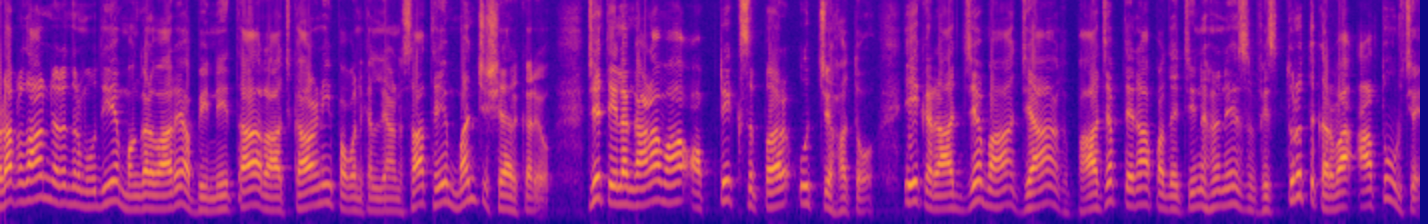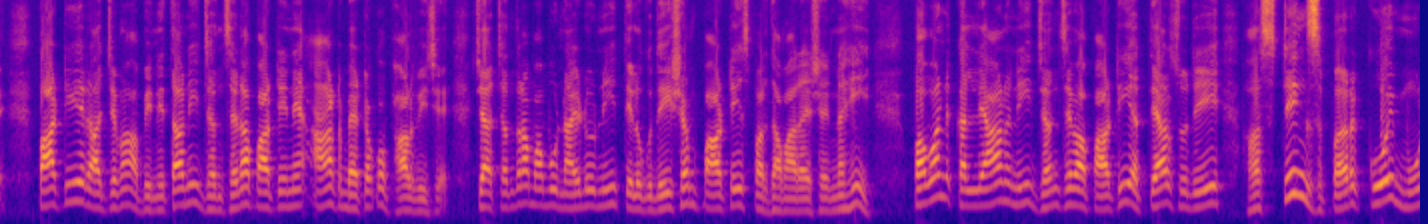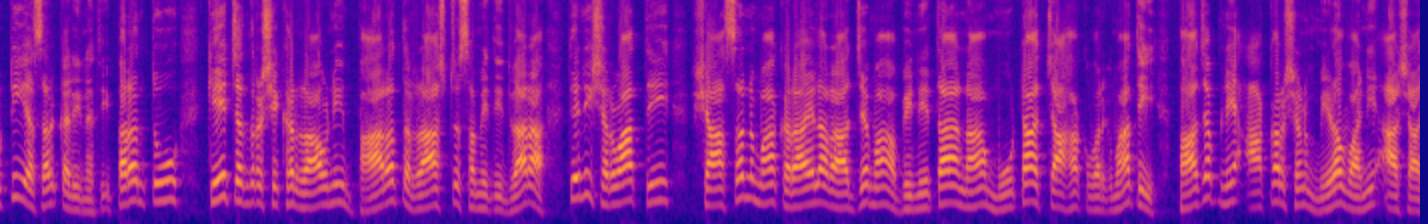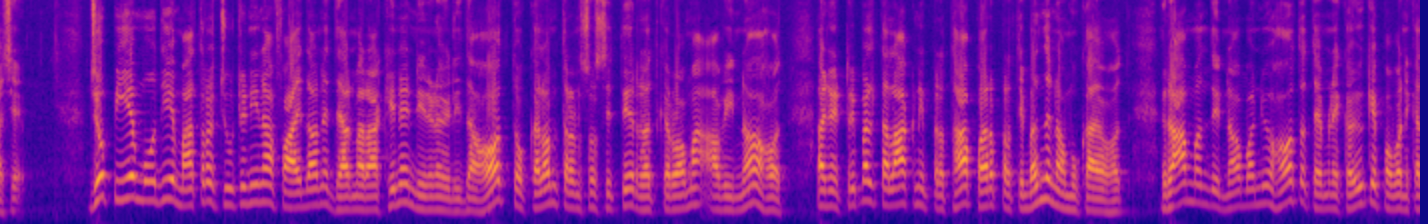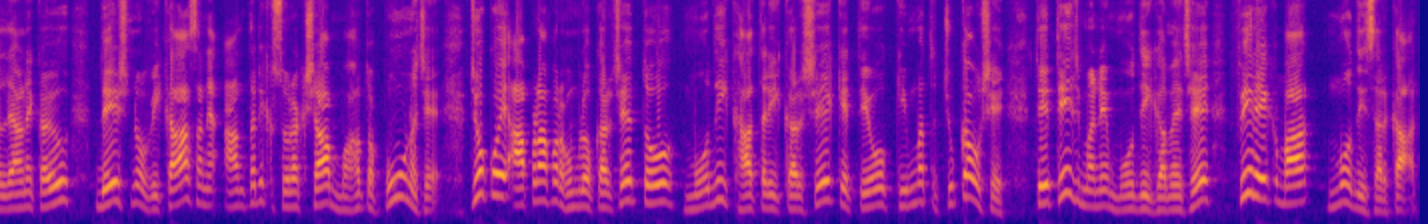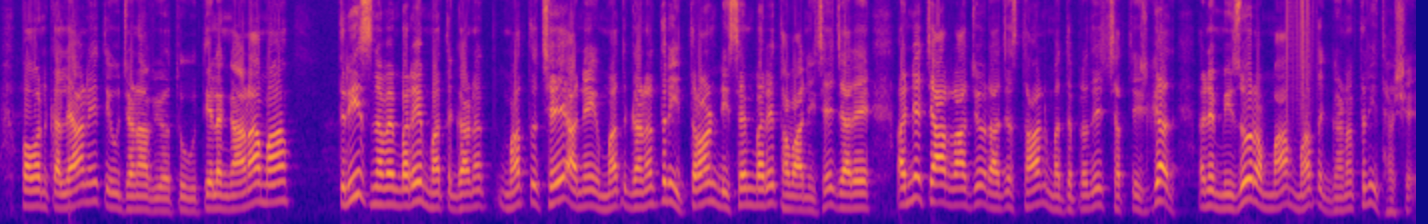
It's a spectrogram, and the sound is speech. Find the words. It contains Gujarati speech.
વડાપ્રધાન નરેન્દ્ર મોદીએ મંગળવારે અભિનેતા રાજકારણી પવન કલ્યાણ સાથે મંચ શેર કર્યો, જે તેલંગાણામાં ઓપ્ટિક્સ પર ઉચ્ચ હતો. એક રાજ્યમાં જ્યાં ભાજપ તેના પદચિહ્નને વિસ્તૃત કરવા આતુર છે, પાર્ટીએ રાજ્યમાં અભિનેતાની જનસેના પાર્ટીને આઠ બેઠકો ફાળવી છે, જ્યાં ચંદ્રાબાબુ નાયડુની તેલુગુ દેશમ પાર્ટી સ્પર્ધામાં રહેશે નહીં. પવન કલ્યાણની જનસેવા પાર્ટી અત્યાર સુધી હસ્ટિંગ્સ પર કોઈ મોટી અસર કરી નથી. પરંતુ કે ચંદ્રશેખર રાવની ભારત રાષ્ટ્ર સમિતિ દ્વારા તેની શરૂઆતથી શાસનમાં કરાયેલા રાજ્યમાં અભિનેતાના મોટા ચાહક વર્ગમાંથી ભાજપને આકર્ષણ મેળવવાની આશા છે. જો પીએમ મોદીએ માત્ર ચૂંટણીના ફાયદાને ધ્યાનમાં રાખીને નિર્ણય લીધા હોત, તો કલમ ત્રણસો સિત્તેર રદ કરવામાં આવી ન હોત અને ટ્રિપલ તલાકની પ્રથા પર પ્રતિબંધ ન મુકાયો હોત. રામ મંદિર ન બન્યું હોત, તેમણે કહ્યું કે પવન કલ્યાણે કહ્યું, દેશનો વિકાસ અને આંતરિક સુરક્ષા મહત્વપૂર્ણ છે. જો કોઈ આપણા પર હુમલો કરશે, તો મોદી ખાતરી કરશે કે તેઓ કિંમત ચૂકવશે. તેથી જ મને મોદી ગમે છે. ફિર એક બાર મોદી સરકાર. પવન કલ્યાણે તેવું જણાવ્યું હતું. તેલંગાણામાં ત્રીસ નવેમ્બરે મતગણ મત છે અને મતગણતરી ત્રણ ડિસેમ્બરે થવાની છે, જ્યારે અન્ય ચાર રાજ્યો રાજસ્થાન, મધ્યપ્રદેશ, છત્તીસગઢ અને મિઝોરમમાં મતગણતરી થશે.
